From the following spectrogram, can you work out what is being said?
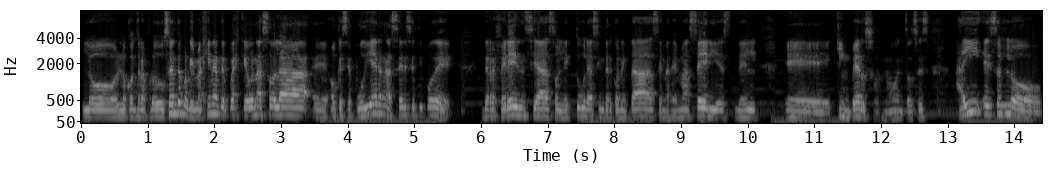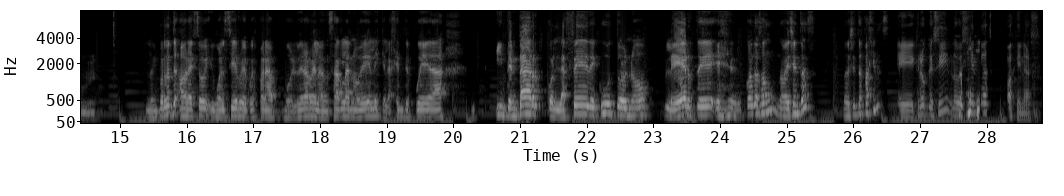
lo, contraproducente porque imagínate pues que una sola eh, o que se pudieran hacer ese tipo de, de referencias o lecturas interconectadas en las demás series del eh, King Verso, ¿no? Entonces, ahí eso es lo, lo importante. Ahora, esto igual sirve pues para volver a relanzar la novela y que la gente pueda intentar con la fe de Kuto, ¿no? Leerte. ¿Cuántas son? ¿900? ¿900 páginas? Eh, creo que sí, 900 páginas.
